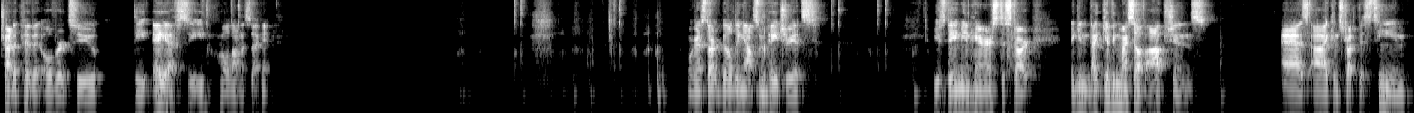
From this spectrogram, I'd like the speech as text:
try to pivot over to the AFC. Hold on a second. We're going to start building out some Patriots. Use Damien Harris to start again, like giving myself options as I construct this team.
